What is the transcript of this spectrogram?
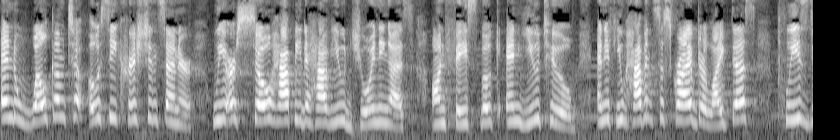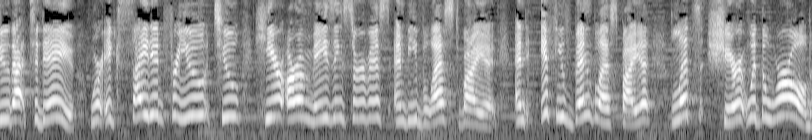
and welcome to OC Christian Center. We are so happy to have you joining us on Facebook and YouTube. And if you haven't subscribed or liked us, please do that today. We're excited for you to hear our amazing service and be blessed by it. And if you've been blessed by it, let's share it with the world.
